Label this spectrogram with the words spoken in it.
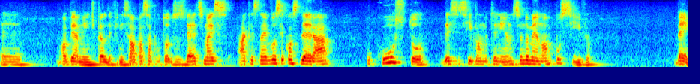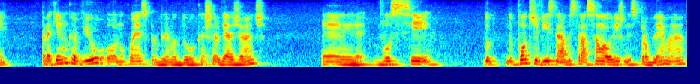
é, obviamente, pela definição, passar por todos os vértices, mas a questão é você considerar o custo desse ciclo hamiltoniano sendo o menor possível. Bem, para quem nunca viu ou não conhece o problema do caixeiro viajante, é, você do, do ponto de vista da abstração, a origem desse problema, né,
